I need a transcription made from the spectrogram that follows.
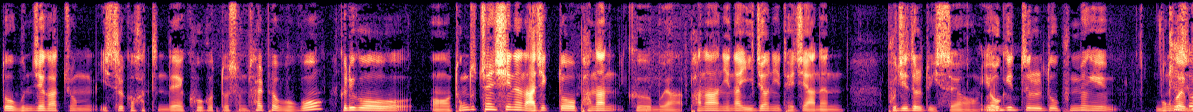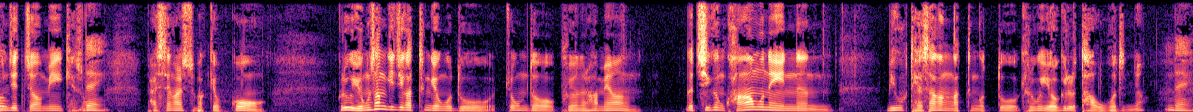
또 문제가 좀 있을 것 같은데 그것도 좀 살펴보고 그리고 어 동두천 씨는 아직도 반환 그 뭐야 반환이나 이전이 되지 않은 부지들도 있어요. 음. 여기들도 분명히 뭔가의 계속- 문제점이 계속 네. 발생할 수밖에 없고 그리고 용산 기지 같은 경우도 조금 더 부연을 하면 그러니까 지금 광화문에 있는 미국 대사관 같은 것도 결국 여기로 다 오거든요. 네.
